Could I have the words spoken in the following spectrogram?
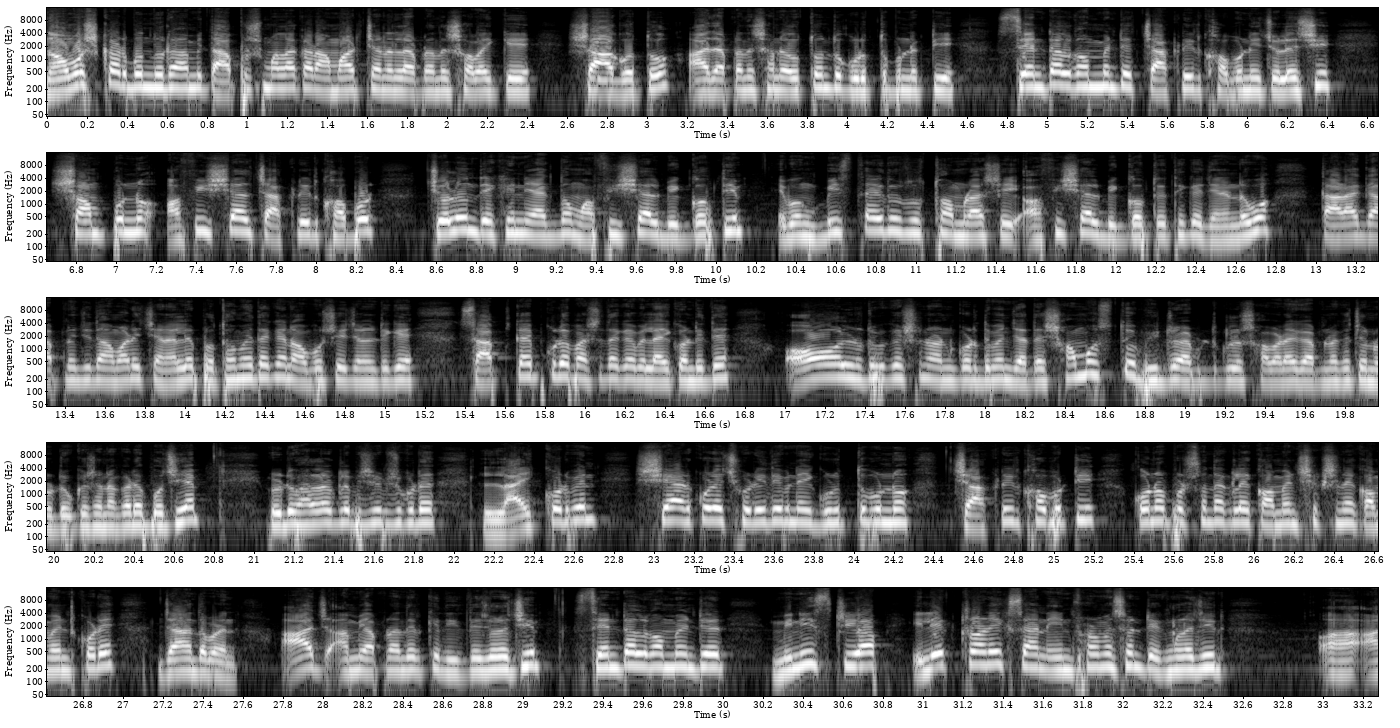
নমস্কার বন্ধুরা, আমি তাপস মালাকার। আমার চ্যানেলে আপনাদের সবাইকে স্বাগত। আজ আপনাদের সামনে অত্যন্ত গুরুত্বপূর্ণ একটি সেন্ট্রাল গভর্নমেন্টের চাকরির খবর নিয়ে চলেছি সম্পূর্ণ অফিসিয়াল চাকরির খবর। চলুন দেখে নিই একদম অফিসিয়াল বিজ্ঞপ্তি এবং বিস্তারিত তথ্য আমরা সেই অফিসিয়াল বিজ্ঞপ্তি থেকে জেনে নেব। তার আগে আপনি যদি আমার এই চ্যানেলে প্রথমে থাকেন, অবশ্যই চ্যানেলটিকে সাবস্ক্রাইব করে পাশে থাকা লাইকনটিতে অল নোটিফিকেশন অন করে দেবেন, যাতে সমস্ত ভিডিও আপডেটগুলো সবার আগে আপনার কাছে নোটিফিকেশন আকারে পৌঁছে ভিডিও ভালো লাগলে বেশি বেশি করে লাইক করবেন শেয়ার করে ছড়িয়ে দেবেন এই গুরুত্বপূর্ণ চাকরির খবরটি। কোনো প্রশ্ন থাকলে কমেন্ট সেকশনে কমেন্ট করে জানাতে পারেন। আজ আমি আপনাদেরকে দিতে চলেছি সেন্ট্রাল গভর্নমেন্টের ministry of electronics and information টেকনোলজির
